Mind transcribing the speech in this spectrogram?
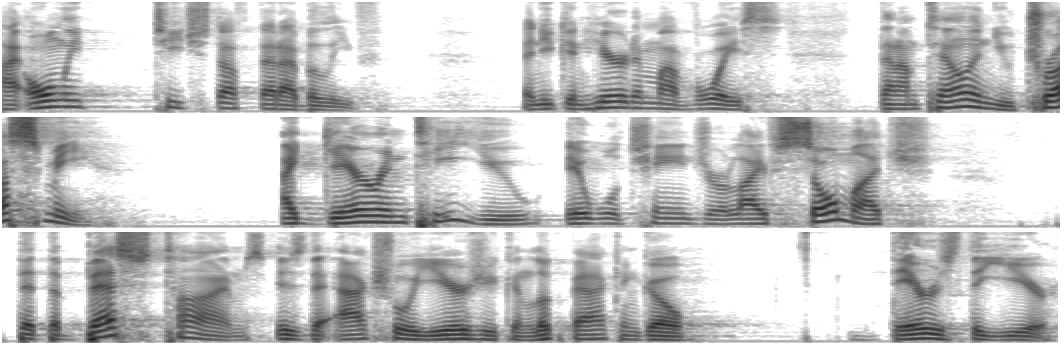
I only teach stuff that I believe. And you can hear it in my voice that I'm telling you, trust me. I guarantee you it will change your life so much that the best times is the actual years you can look back and go, there's the year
